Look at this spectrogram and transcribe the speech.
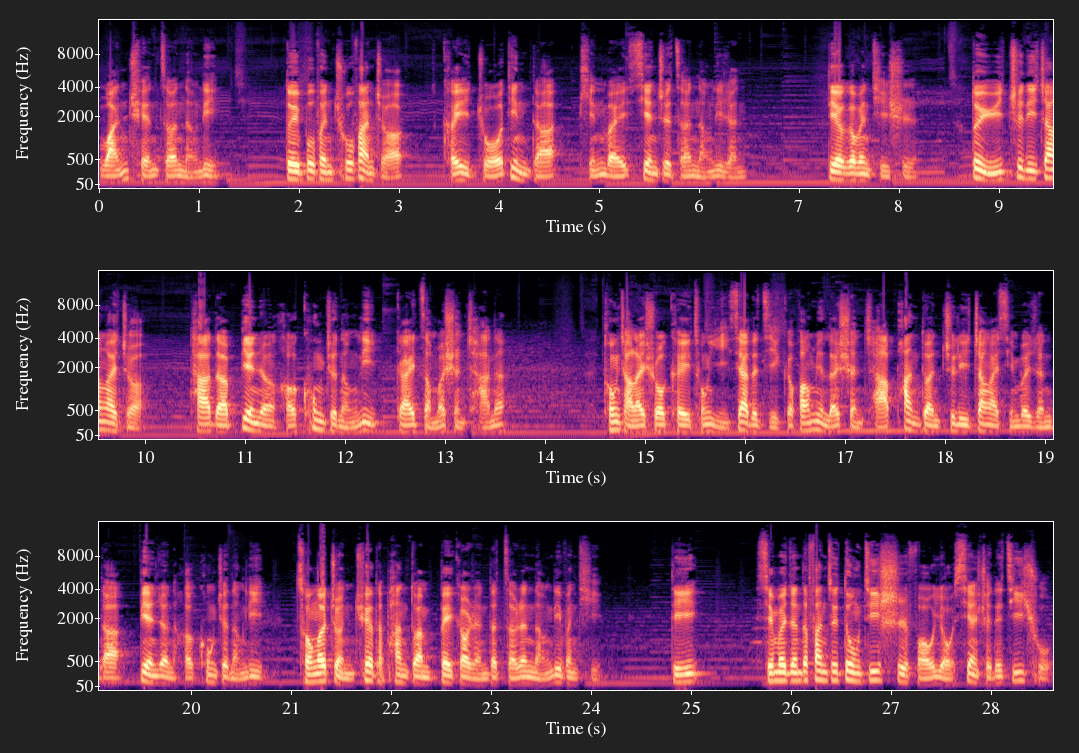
完全责能力。对部分初犯者，可以酌定的评为限制责能力人。第二个问题是，对于智力障碍者，他的辨认和控制能力该怎么审查呢？通常来说，可以从以下的几个方面来审查判断智力障碍行为人的辨认和控制能力，从而准确地判断被告人的责任能力问题。第一，行为人的犯罪动机是否有现实的基础？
